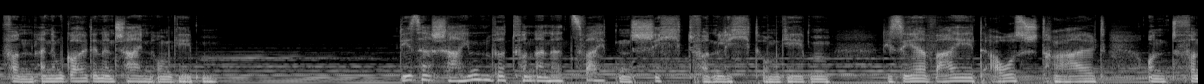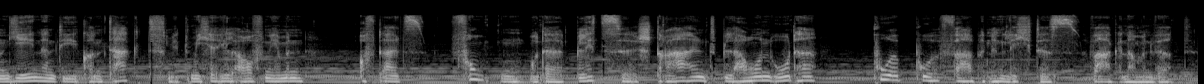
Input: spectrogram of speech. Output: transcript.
von einem goldenen Schein umgeben. Dieser Schein wird von einer zweiten Schicht von Licht umgeben, die sehr weit ausstrahlt und von jenen, die Kontakt mit Michael aufnehmen, oft als Funken oder Blitze strahlend blauen oder purpurfarbenen Lichtes wahrgenommen wird.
